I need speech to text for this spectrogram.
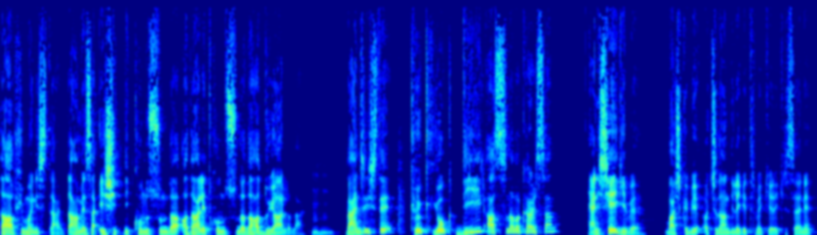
daha hümanistler, daha mesela eşitlik konusunda, adalet konusunda daha duyarlılar. Hı hı. Bence işte kök yok değil aslına bakarsan. Yani şey gibi başka bir açıdan dile getirmek gerekirse hani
